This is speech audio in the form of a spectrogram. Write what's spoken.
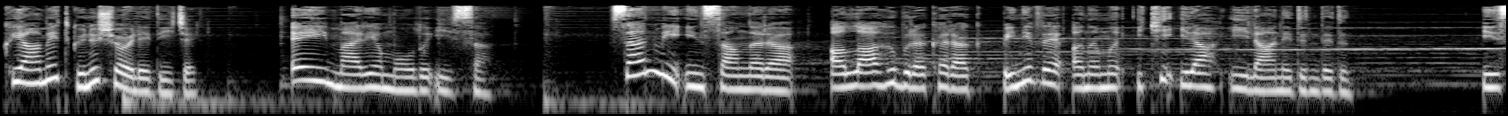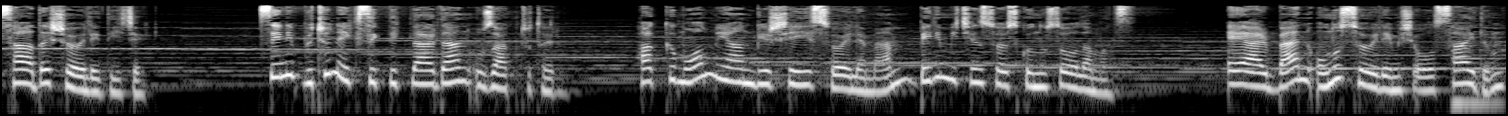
kıyamet günü şöyle diyecek. Ey Meryem oğlu İsa! Sen mi insanlara Allah'ı bırakarak beni ve anamı iki ilah ilan edin dedin? İsa da şöyle diyecek. Seni bütün eksikliklerden uzak tutarım. Hakkım olmayan bir şeyi söylemem benim için söz konusu olamaz. Eğer ben onu söylemiş olsaydım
